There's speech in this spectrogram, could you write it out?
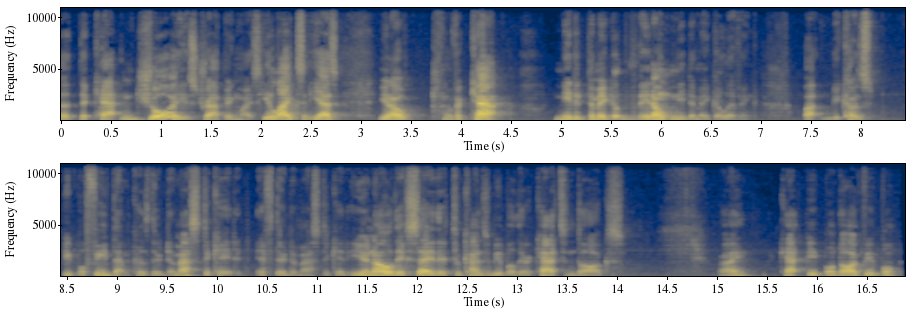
That the cat enjoys trapping mice. He likes it. He has, you know, if a cat needed to make a, they don't need to make a living, but because people feed them because they're domesticated. If they're domesticated, you know, they say there are two kinds of people: there are cats and dogs, right? Cat people, dog people.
